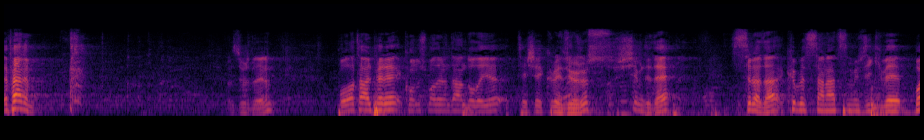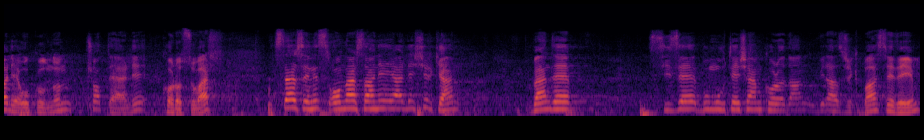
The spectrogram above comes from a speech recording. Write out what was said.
Efendim, özür dilerim. Polat Alper'e konuşmalarından dolayı teşekkür ediyoruz. Şimdi de sırada Kıbrıs Sanat, Müzik ve Bale Okulu'nun çok değerli korosu var. İsterseniz onlar sahneye yerleşirken ben de size bu muhteşem korodan birazcık bahsedeyim.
